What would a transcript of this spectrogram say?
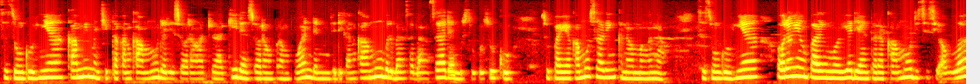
sesungguhnya kami menciptakan kamu dari seorang laki-laki dan seorang perempuan dan menjadikan kamu berbangsa-bangsa dan bersuku-suku, supaya kamu saling kenal mengenal. Sesungguhnya, orang yang paling mulia di antara kamu di sisi Allah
